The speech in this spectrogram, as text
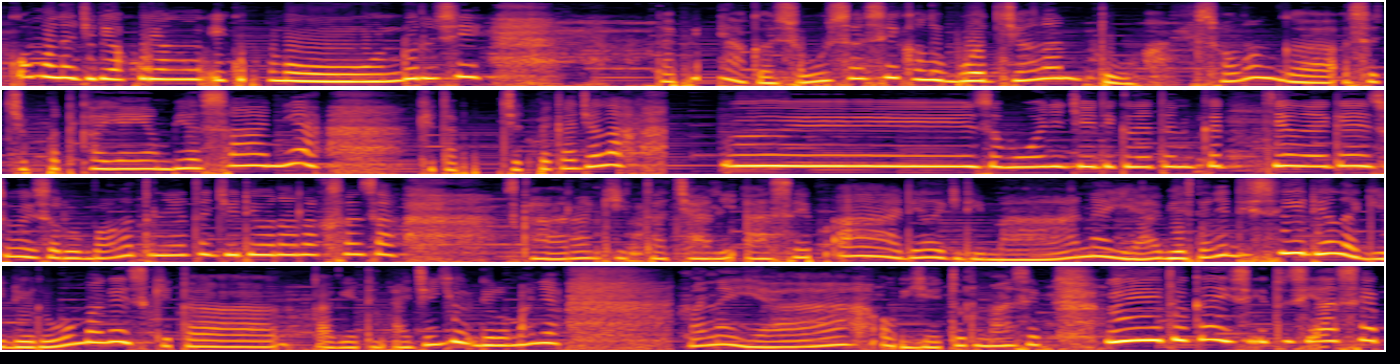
kok malah jadi aku yang ikut mundur sih? Tapi ini agak susah sih kalau buat jalan tuh. Soalnya nggak secepat kayak yang biasanya. Kita jetpack aja lah. Wih, semuanya jadi kelihatan kecil ya guys. Wih, seru banget ternyata jadi orang raksasa. Sekarang kita cari Asep. Ah, dia lagi di mana ya? Biasanya di sini dia lagi di rumah guys. Kita kagetin aja yuk di rumahnya. Mana ya? Oh iya itu rumah Asep. Wih, itu guys, itu si Asep.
